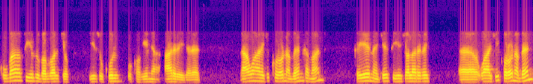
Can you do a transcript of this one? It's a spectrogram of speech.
ku ba pi ru ba gol chuk i sukul ku ko gin ya are ja ret na wa re corona ben kaman ke ye na ke pi chola re eh, wa chi corona ben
